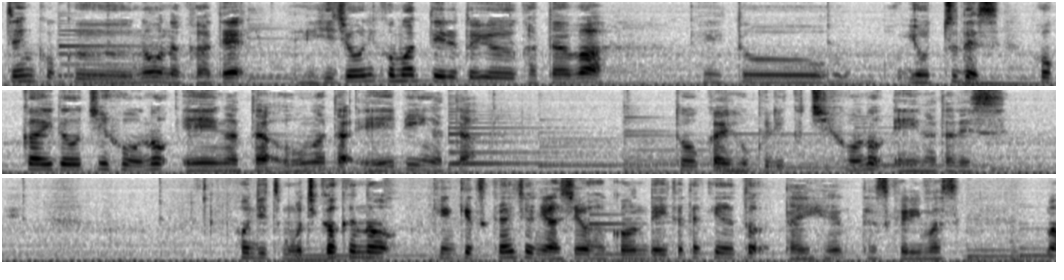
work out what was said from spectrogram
全国の中で非常に困っているという方はえーと、4つです。北海道地方の A 型 O 型 AB 型。東海北陸地方の A 型です。本日もお近くの献血会場に足を運んでいただけると大変助かります。ま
